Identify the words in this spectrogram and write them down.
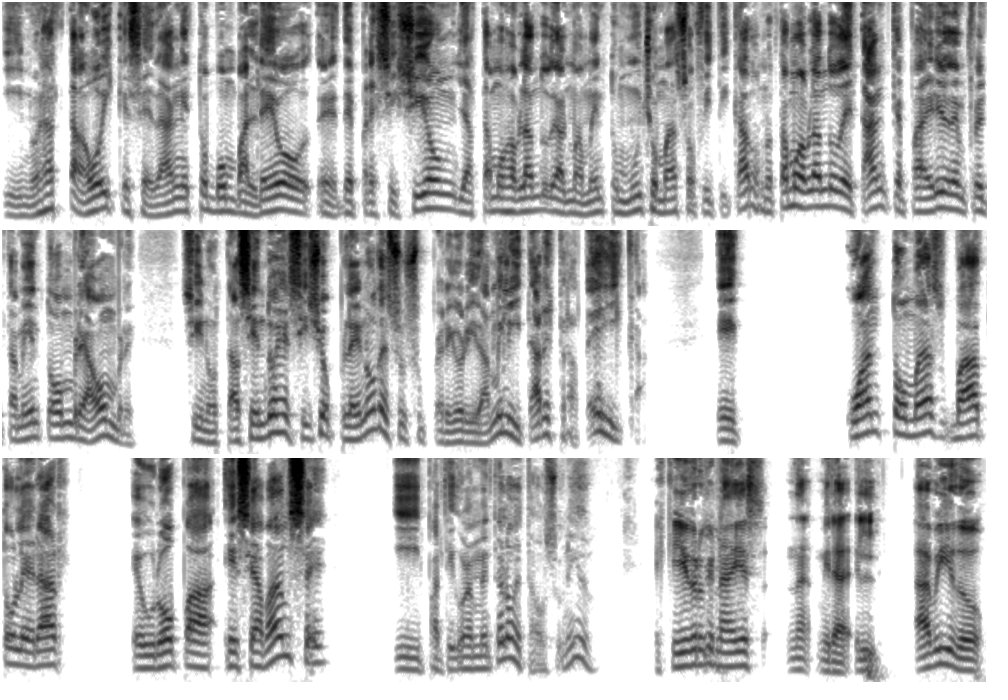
Y no es hasta hoy que se dan estos bombardeos eh, de precisión, ya estamos hablando de armamentos mucho más sofisticados. No estamos hablando de tanques para ir el enfrentamiento hombre a hombre, sino está haciendo ejercicio pleno de su superioridad militar estratégica. Eh, ¿Cuánto más va a tolerar Europa ese avance y particularmente los Estados Unidos? Es que yo creo que nadie mira, ha habido,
